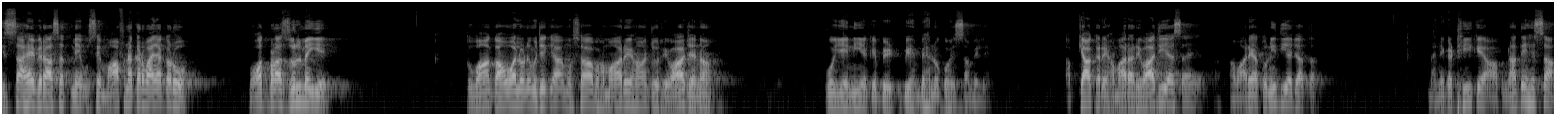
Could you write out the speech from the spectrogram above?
حصہ ہے وراثت میں اسے معاف نہ کروایا کرو بہت بڑا ظلم ہے یہ تو وہاں گاؤں والوں نے مجھے کیا مصعب ہمارے یہاں جو رواج ہے نا وہ یہ نہیں ہے کہ بہنوں کو حصہ ملے اب کیا کریں ہمارا رواج ہی ایسا ہے ہمارے یہاں تو نہیں دیا جاتا میں نے کہا ٹھیک ہے آپ نہ دیں حصہ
